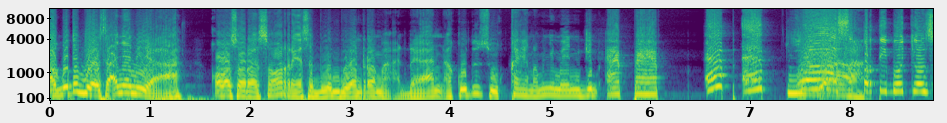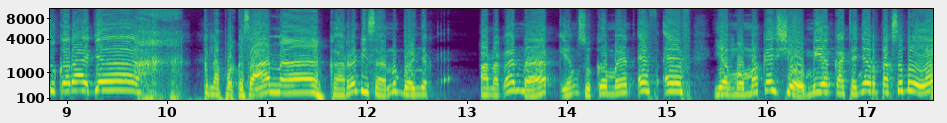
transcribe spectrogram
Aku tuh biasanya nih ya, kalau sore-sore sebelum bulan Ramadan, aku tuh suka yang namanya main game FF. Ep Iya. Wah, seperti bocil Sukaraja Kenapa ke sana? Karena di sana banyak anak-anak yang suka main FF yang memakai Xiaomi yang kacanya retak sebelah.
